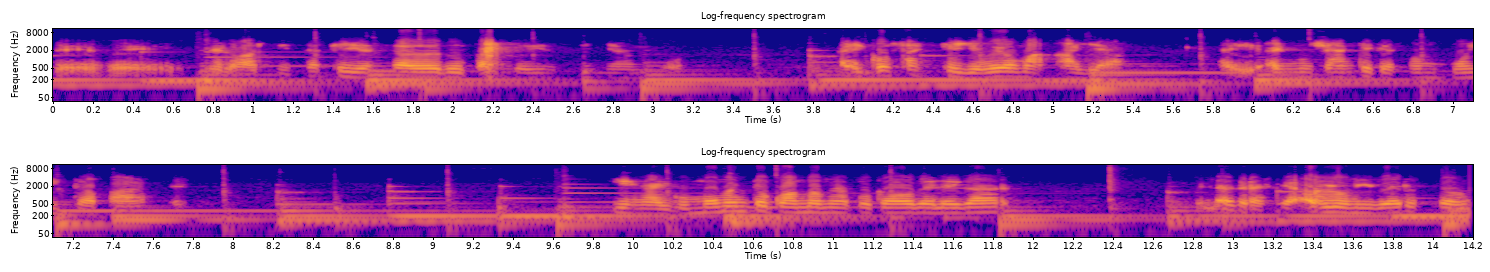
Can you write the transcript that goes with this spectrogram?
de, los artistas que yo he estado educando y enseñando, hay cosas que yo veo más allá. Hay, hay mucha gente que son muy capaces. Y en algún momento cuando me ha tocado delegar, gracias al universo,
